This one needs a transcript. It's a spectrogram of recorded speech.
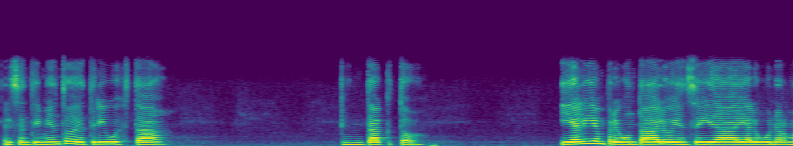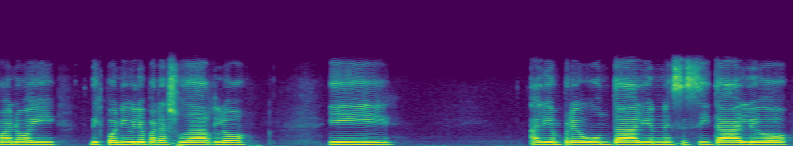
El sentimiento de tribu está intacto. Y alguien pregunta algo y enseguida hay algún hermano ahí disponible para ayudarlo y alguien pregunta, alguien necesita algo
